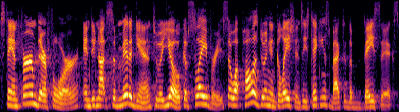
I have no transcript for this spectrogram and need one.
Stand firm, therefore, and do not submit again to a yoke of slavery. So, what Paul is doing in Galatians, he's taking us back to the basics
